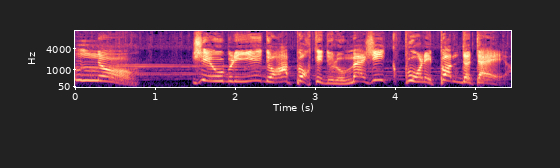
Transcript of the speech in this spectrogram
Non J'ai oublié de rapporter de l'eau magique pour les pommes de terre.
